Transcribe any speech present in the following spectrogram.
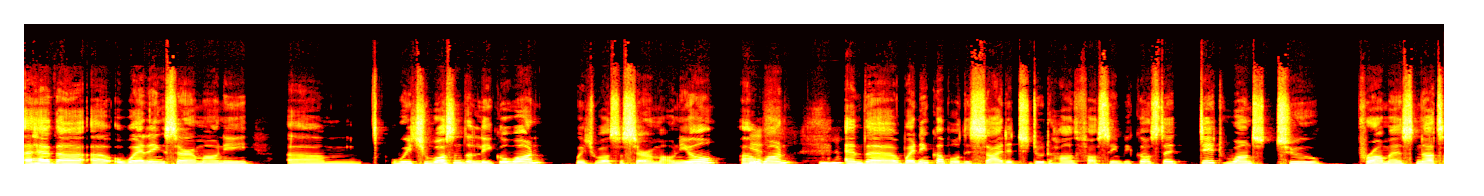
had a, a wedding ceremony, um, which wasn't a legal one, which was a ceremonial uh, Yes. one. Mhm. And the wedding couple decided to do the handfasting because they did want to promise not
